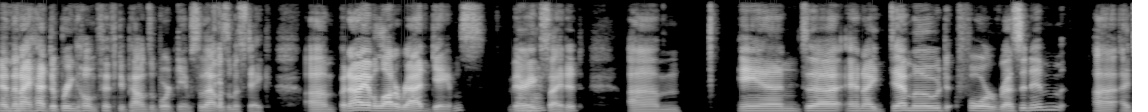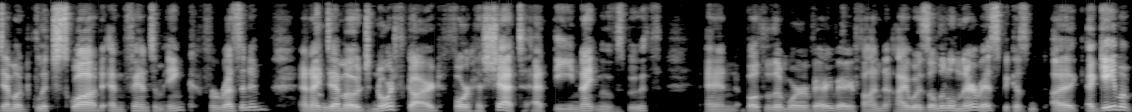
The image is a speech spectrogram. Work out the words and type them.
And then Mhm. I had to bring home 50 pounds of board games. So that was a mistake. Um, but now I have a lot of rad games. Very Mhm. excited. Um, and uh, and I demoed for Resonym. Uh, I demoed Glitch Squad and Phantom Ink. for Resonym, and I Cool. demoed Northgard for Hachette at the Night Moves booth. and both of them were very very fun. I was a little nervous because a, a game of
